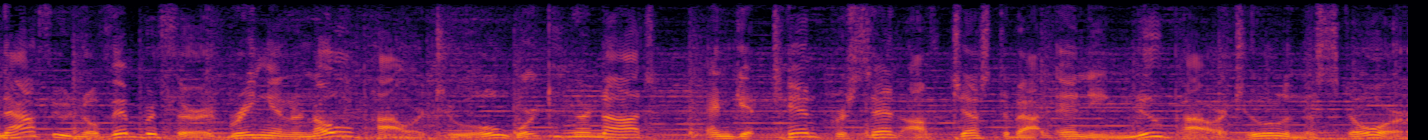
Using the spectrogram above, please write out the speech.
Now through November 3rd, bring in an old power tool, working or not, and get 10% off just about any new power tool in the store.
